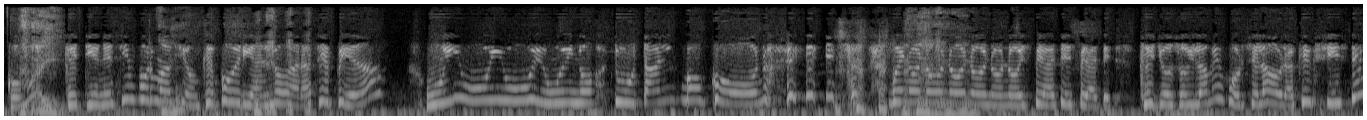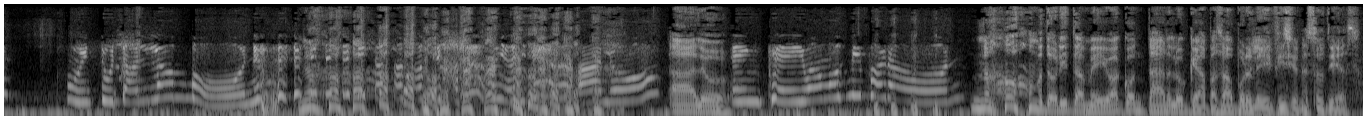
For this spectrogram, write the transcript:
¿Cómo? Ay. ¿Que tienes información que podría enlodar a Cepeda? Uy, uy, uy, uy, no, tú tan bocón. bueno, no, no, no, no, no, espérate, espérate, que yo soy la mejor celadora que existe. Uy, tú tan lambón. Ay, ay, ¿Aló? Aló. ¿En qué íbamos, mi faraón? No, Dorita, me iba a contar lo que ha pasado por el edificio en estos días.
